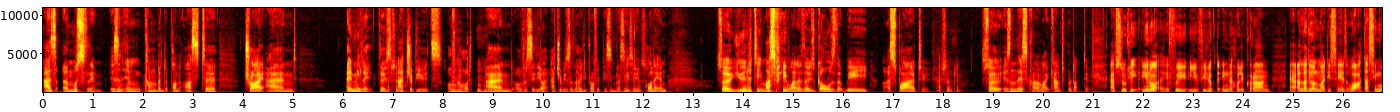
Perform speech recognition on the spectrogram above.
as a Muslim, isn't it incumbent upon us to try and emulate those Absolutely. attributes of Mhm, God mhm. and obviously the attributes of the Holy Prophet, peace and blessings Peace be blessings. upon him? So, unity must be one of those goals that we aspire to. absolutely So, isn't this kind of like counterproductive? Absolutely. You know, if we if you look in the Holy Quran, uh, Allah the Almighty says, "Wa'tasimu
